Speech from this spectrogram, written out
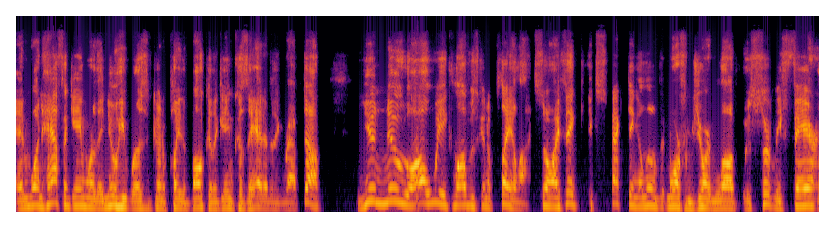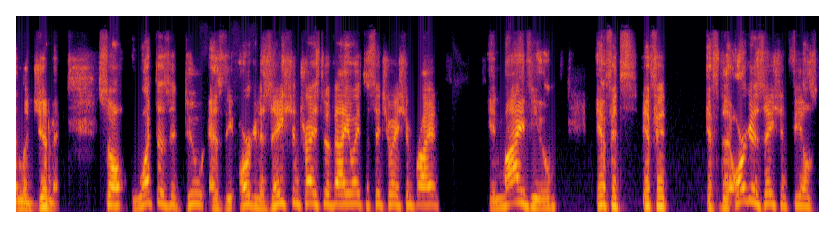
and one half a game where they knew he wasn't going to play the bulk of the game because they had everything wrapped up you knew all week Love was going to play a lot. So I think expecting a little bit more from Jordan Love was certainly fair and legitimate. So what does it do as the organization tries to evaluate the situation, Brian? In my view, if it's if it if the organization feels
